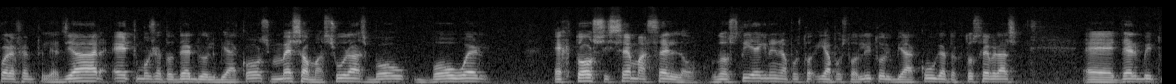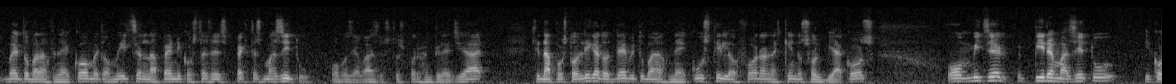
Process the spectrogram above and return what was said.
sportfm.gr, έτοιμος για τον τέρμπι Ολυμπιακός, μέσα ο Μασούρας, Μπόουερ, εκτός η Σε Μασέλο. Γνωστή έγινε η αποστολή του Ολυμπιακού για το εκτός έδρας ε, ντέρμπι με τον Παναθηναϊκό, με τον Μίτσελ να παίρνει 24 παίκτες μαζί του. Όπως διαβάζω στο sportfm.gr. την αποστολή για τον ντέμπι του Παναθηναϊκού στη λεωφόρο ανακοίνωσε ο Ολυμπιακός. Ο Μίτσερ πήρε μαζί του 24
